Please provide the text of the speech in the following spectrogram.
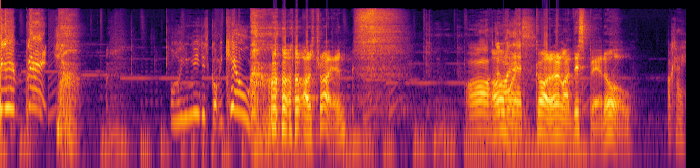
Oh, you bitch! oh, you nearly just got me killed! I was trying. Oh, Oh like my this. god, I don't like this bit at all. Okay.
